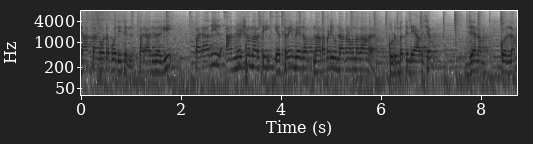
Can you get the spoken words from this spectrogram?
ശാസ്താംകോട്ട പോലീസിൽ പരാതി നൽകി. പരാതിയിൽ അന്വേഷണം നടത്തി എത്രയും വേഗം നടപടി ഉണ്ടാക്കണമെന്നതാണ് കുടുംബത്തിന്റെ ആവശ്യം. ജനം കൊല്ലം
